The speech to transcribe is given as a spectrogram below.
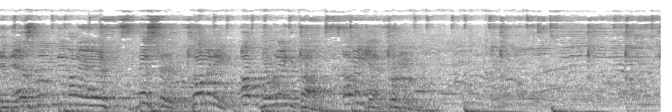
And as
